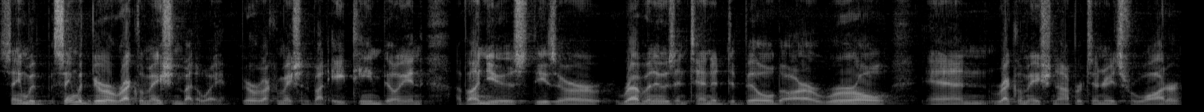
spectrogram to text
Same with, same with Bureau of Reclamation, by the way. Bureau of Reclamation is about 18 billion of unused. These are revenues intended to build our rural and reclamation opportunities for water.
